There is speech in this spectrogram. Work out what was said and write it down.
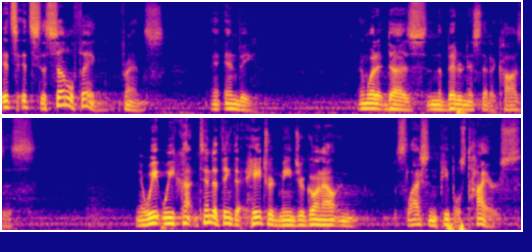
It's, it's the subtle thing, friends, envy, and what it does, and the bitterness that it causes. You know, we, we tend to think that hatred means you're going out and slashing people's tires.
